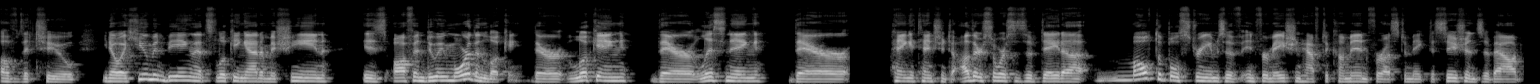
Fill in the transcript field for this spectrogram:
of the two. You know, a human being that's looking at a machine is often doing more than looking. They're looking, they're listening, they're paying attention to other sources of data. Multiple streams of information have to come in for us to make decisions about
